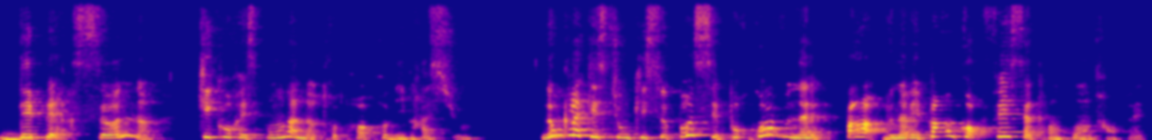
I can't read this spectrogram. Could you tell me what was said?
des personnes qui correspondent à notre propre vibration. Donc la question qui se pose, c'est pourquoi vous n'avez pas, encore fait cette rencontre en fait?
